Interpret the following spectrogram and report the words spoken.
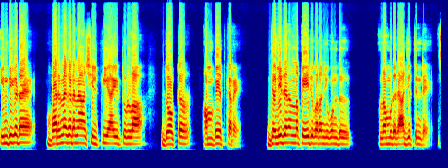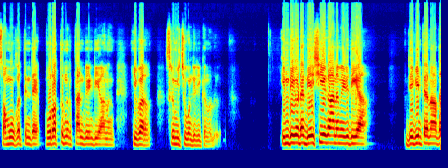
ഇന്ത്യയുടെ ഭരണഘടനാ ശില്പിയായിട്ടുള്ള ഡോക്ടർ അംബേദ്കറെ ദളിതൻ എന്ന പേര് പറഞ്ഞുകൊണ്ട് നമ്മുടെ രാജ്യത്തിന്റെ സമൂഹത്തിന്റെ പുറത്തു നിർത്താൻ വേണ്ടിയാണ് ഇവർ ശ്രമിച്ചുകൊണ്ടിരിക്കുന്നത്. ഇന്ത്യയുടെ ദേശീയ ഗാനം എഴുതിയ രവീന്ദ്രനാഥ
